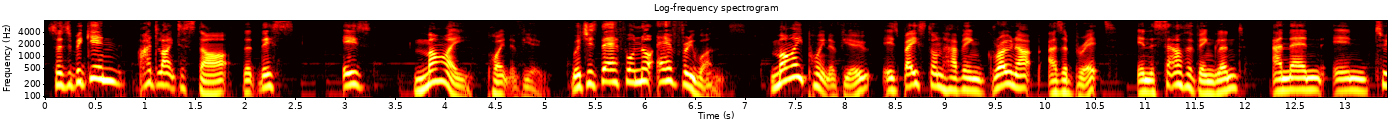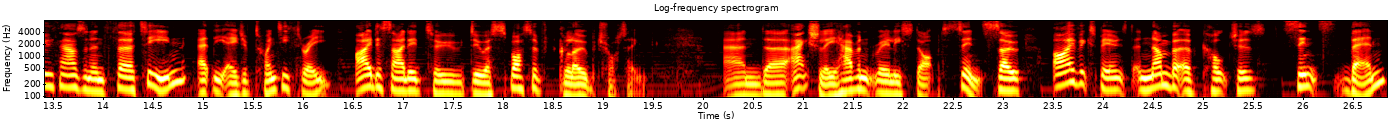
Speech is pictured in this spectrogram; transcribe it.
So, to begin, I'd like to start that this is my point of view, which is therefore not everyone's. My point of view is based on having grown up as a Brit in the south of England And then in 2013, at the age of 23, I decided to do a spot of globetrotting. And uh, actually haven't really stopped since. So I've experienced a number of cultures since then.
